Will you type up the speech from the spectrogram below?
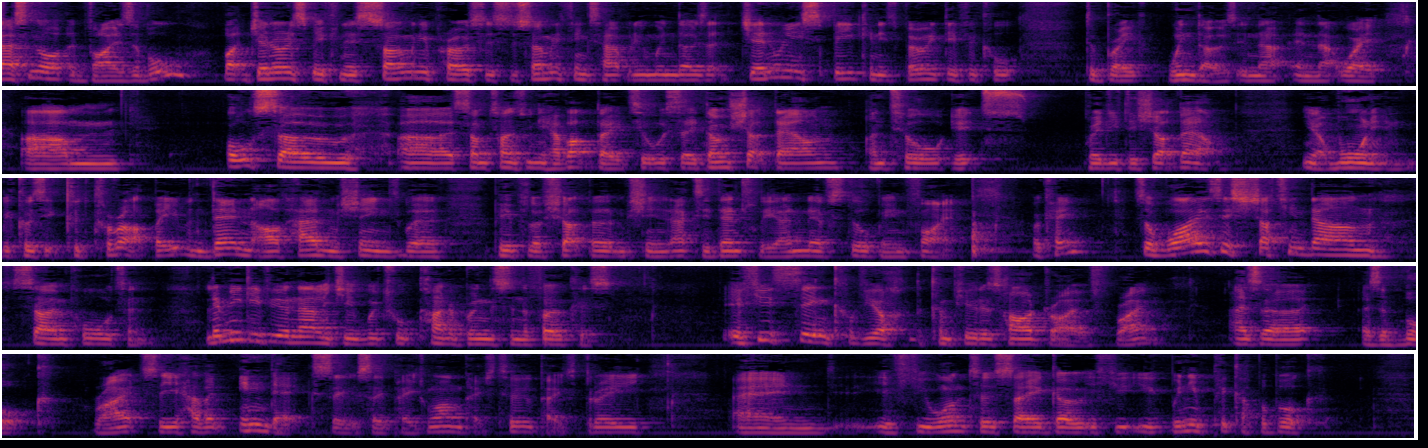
That's not advisable, but generally speaking, there's so many processes, so many things happening in Windows that generally speaking, it's very difficult to break Windows in that in that way. Um, also, uh, sometimes when you have updates, it will say don't shut down until it's ready to shut down. You know, warning because it could corrupt. But even then, I've had machines where people have shut the machine accidentally and they've still been fine. Okay, so why is this shutting down so important? Let me give you an analogy which will kind of bring this into focus. If you think of your the computer's hard drive, right, as a as a book, right? So you have an index, so you say page one, page two, page three, and if you want to say go, if you, you when you pick up a book,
